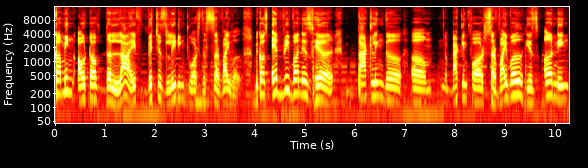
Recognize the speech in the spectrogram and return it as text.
coming out of the life which is leading towards the survival. Because everyone is here battling the um, battling for survival he is earning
